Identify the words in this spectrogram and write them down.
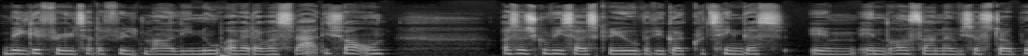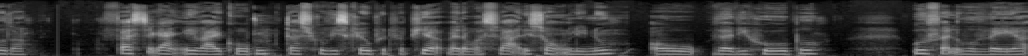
hvilke følelser, der fyldte meget lige nu, og hvad der var svært i sorgen. Og så skulle vi så skrive, hvad vi godt kunne tænke os øhm, ændrede sig, når vi så stoppede der. Første gang vi var i gruppen, der skulle vi skrive på et papir, hvad der var svært i sorgen lige nu, og hvad vi håbede udfaldet ville være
